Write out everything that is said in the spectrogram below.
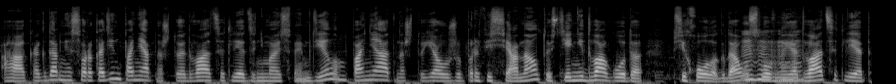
А когда мне 41, понятно, что я 20 лет занимаюсь своим делом, понятно, что я уже профессионал, то есть я не два года психолог, да, условно, я мгм. 20 лет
